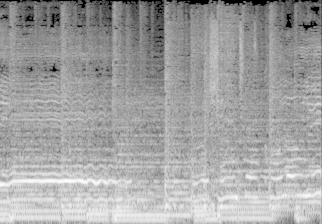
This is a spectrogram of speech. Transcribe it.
မေကိုယ်ရှင်ချခေါ်လုံး၍ကို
